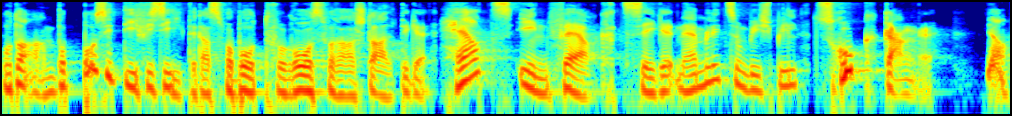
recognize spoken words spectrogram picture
oder andere positive Seite, das Verbot von Grossveranstaltungen. Herzinfarkt sind nämlich zum Beispiel zurückgegangen. Ja,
